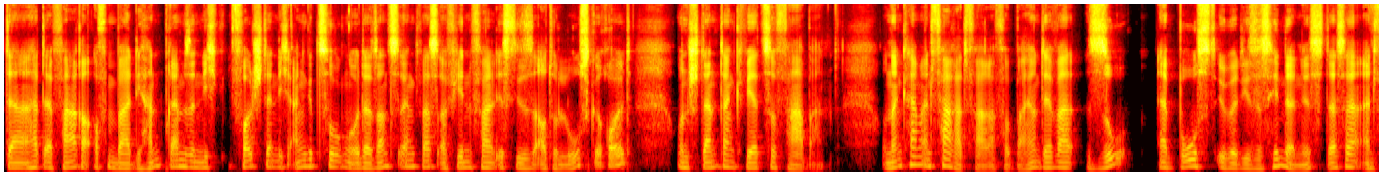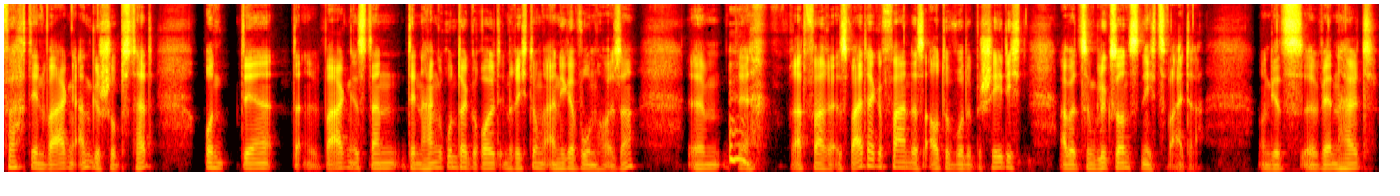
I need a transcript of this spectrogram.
da hat der Fahrer offenbar die Handbremse nicht vollständig angezogen oder sonst irgendwas. Auf jeden Fall ist dieses Auto losgerollt und stand dann quer zur Fahrbahn. Und dann kam ein Fahrradfahrer vorbei und der war so erbost über dieses Hindernis, dass er einfach den Wagen angeschubst hat und der Wagen ist dann den Hang runtergerollt in Richtung einiger Wohnhäuser. Ähm, Mhm. Der Radfahrer ist weitergefahren, das Auto wurde beschädigt, aber zum Glück sonst nichts weiter. Und jetzt äh, werden halt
